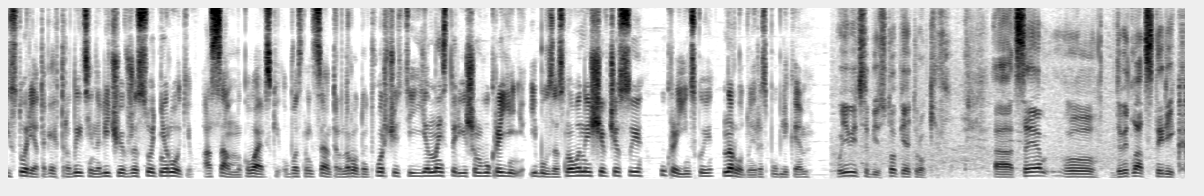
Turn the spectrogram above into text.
Історія таких традицій налічує вже сотні років, а сам Миколаївський обласний центр народної творчості є найстарішим в Україні і був заснований ще в часи Української Народної Республіки. Уявіть собі, 105 років. Це 19-й рік.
